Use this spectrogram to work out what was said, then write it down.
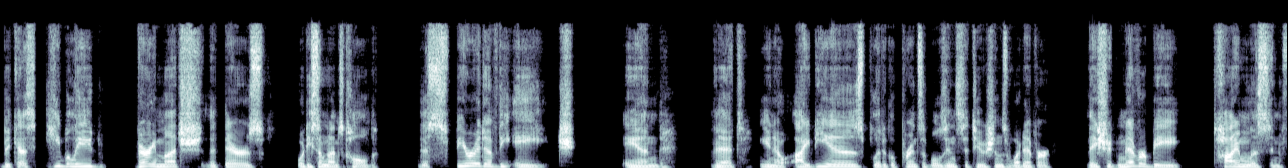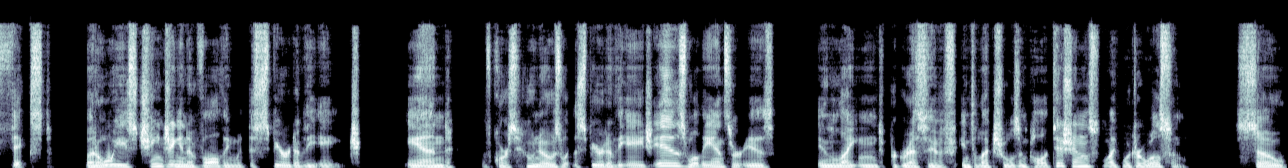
because he believed very much that there's what he sometimes called the spirit of the age and that, you know, ideas, political principles, institutions, whatever, they should never be timeless and fixed, but always changing and evolving with the spirit of the age. And of course, who knows what the spirit of the age is? Well, the answer is enlightened, progressive intellectuals and politicians like Woodrow Wilson. So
